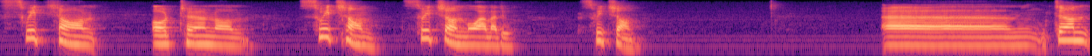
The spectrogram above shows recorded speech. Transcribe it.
Switch on or turn on? Switch on. Switch on, Mohamedou. Switch on. Euh, turn,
